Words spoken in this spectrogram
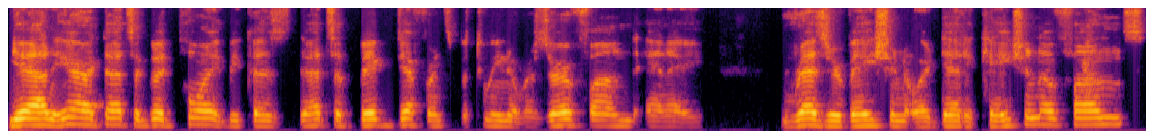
Yeah, and Eric, that's a good point because that's a big difference between a reserve fund and a reservation or dedication of funds.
